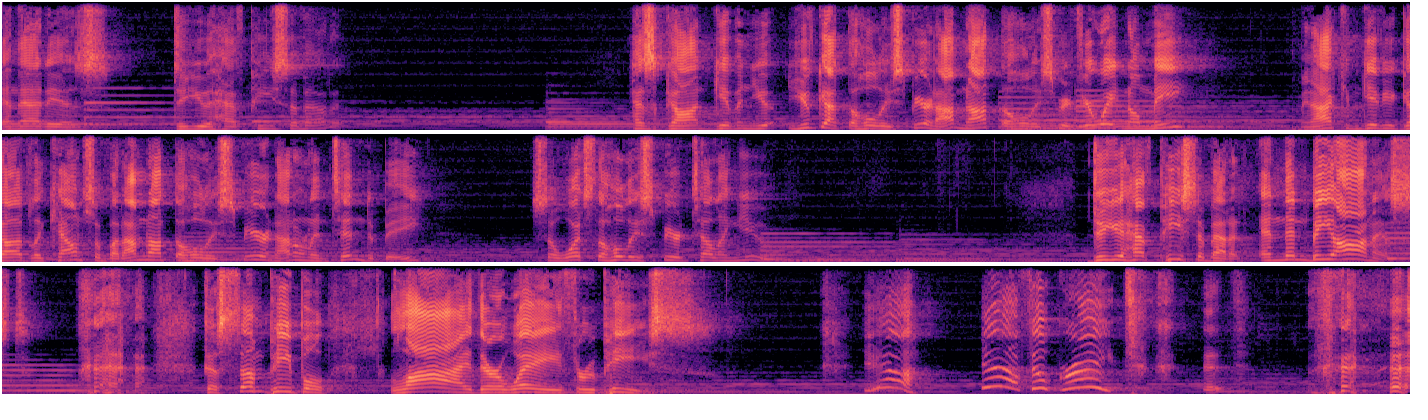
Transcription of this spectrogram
and that is do you have peace about it? Has God given you? You've got the Holy Spirit. I'm not the Holy Spirit. If you're waiting on me, I mean, I can give you godly counsel, but I'm not the Holy Spirit and I don't intend to be. So, what's the Holy Spirit telling you? Do you have peace about it? And then be honest. Because some people lie their way through peace. Yeah, yeah, I feel great.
